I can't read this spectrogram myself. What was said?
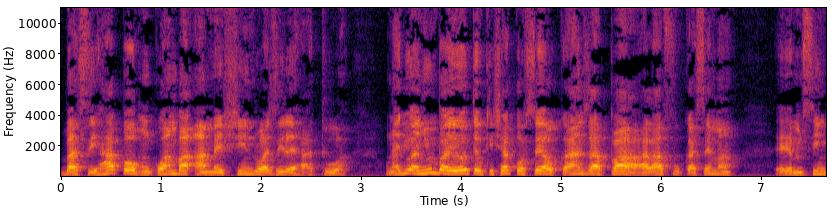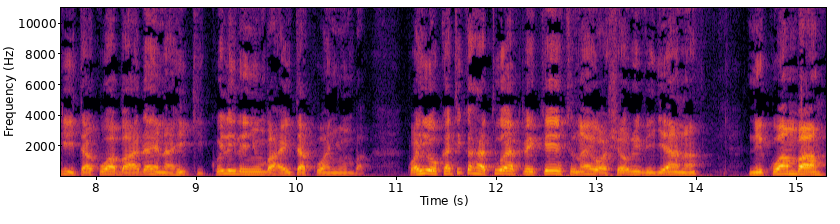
Basi hapo mkwamba ameshindwa zile hatua unajua nyumba yoyote ukishakosea ukaanza paa alafu ukasema e, msingi itakuwa baadaye na hiki. Kweli ile nyumba haitakuwa nyumba. Kwa hiyo katika hatua ya pekee tunayowashauri vijana ni kwamba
